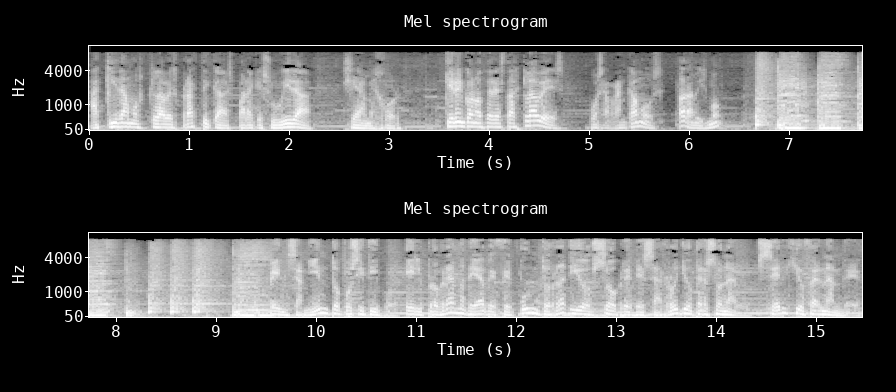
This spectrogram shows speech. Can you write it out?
Aquí damos claves prácticas para que su vida sea mejor. ¿Quieren conocer estas claves? Pues arrancamos ahora mismo. Pensamiento Positivo, el programa de ABC. Radio sobre desarrollo personal. Sergio Fernández.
